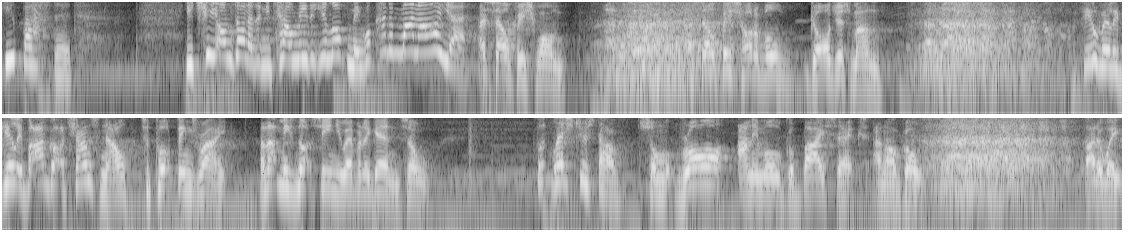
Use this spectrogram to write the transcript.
You bastard. You cheat on Donna, then you tell me that you love me. What kind of man are you? A selfish one. a selfish, horrible, gorgeous man. I feel really guilty, but I've got a chance now to put things right. And that means not seeing you ever again, so. But let's just have some raw animal goodbye sex and I'll go. By the way,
